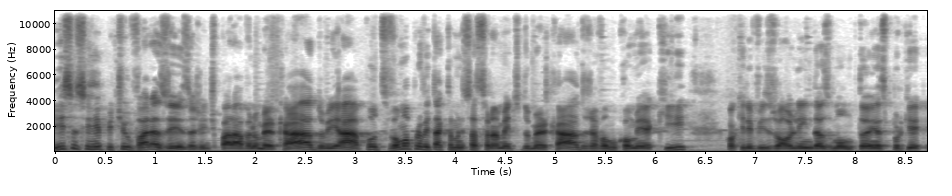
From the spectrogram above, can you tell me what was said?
Isso se repetiu várias vezes. A gente parava no mercado e, ah, putz, vamos aproveitar que estamos no estacionamento do mercado, já vamos comer aqui, com aquele visual lindo das montanhas, porque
